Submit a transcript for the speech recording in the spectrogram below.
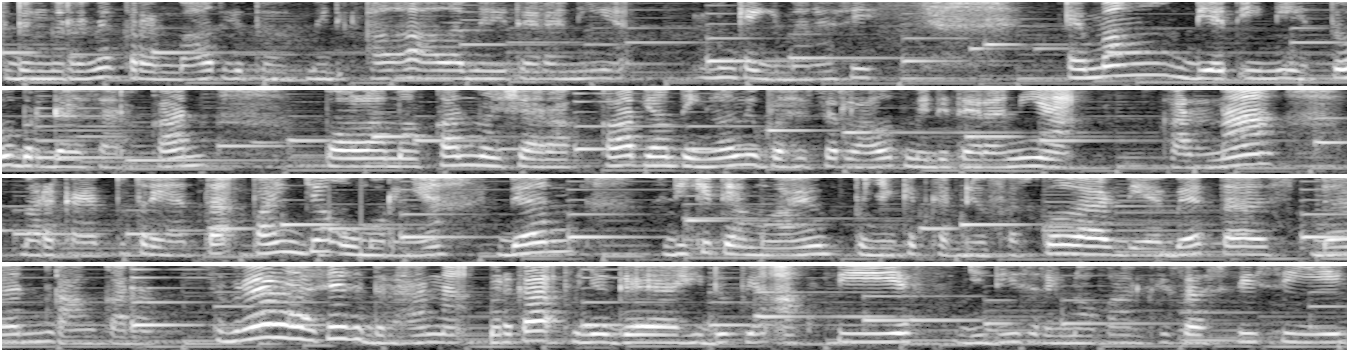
kedengarannya keren banget gitu. Ala ala Mediterania. Emang kayak gimana sih? Emang diet ini itu berdasarkan pola makan masyarakat yang tinggal di pesisir laut Mediterania. Karena mereka itu ternyata panjang umurnya dan sedikit yang mengalami penyakit kardiovaskular, diabetes, dan kanker. Sebenarnya rahasia sederhana. Mereka punya gaya hidup yang aktif, jadi sering melakukan aktivitas fisik,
